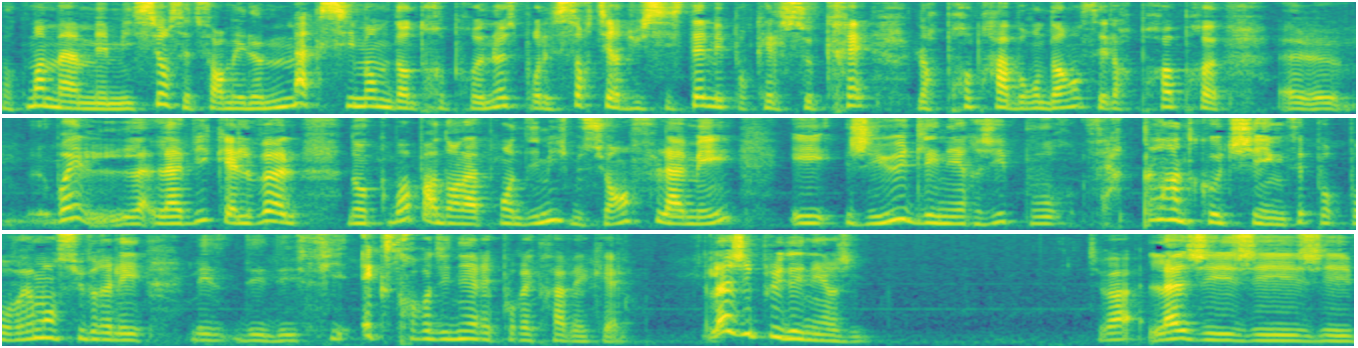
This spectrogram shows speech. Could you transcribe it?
Donc moi, ma, mission, c'est de former le maximum d'entrepreneuses pour les sortir du système et pour qu'elles se créent leur propre abondance et leur propre, euh, ouais, la, vie qu'elles veulent. Donc moi, pendant la pandémie, je me suis enflammée et j'ai eu de l'énergie pour faire plein de coaching, pour, pour vraiment suivre les, les des, des filles extraordinaires et pour être avec elles. Là, j'ai plus d'énergie. Tu vois, là, j'ai, j'ai, je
